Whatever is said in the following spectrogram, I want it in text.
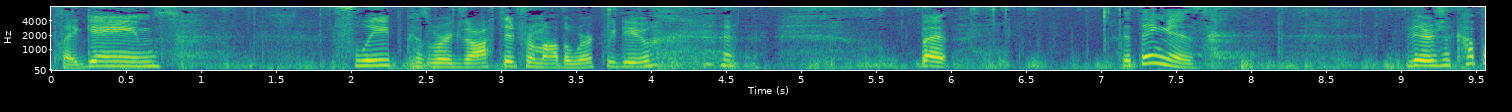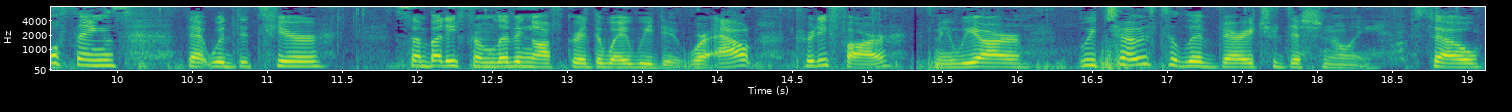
play games, sleep because we're exhausted from all the work we do. but the thing is, there's a couple things that would deter somebody from living off grid the way we do. We're out pretty far. I mean, we are, we chose to live very traditionally. So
